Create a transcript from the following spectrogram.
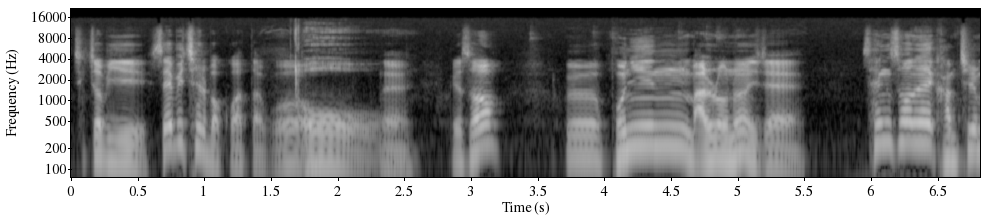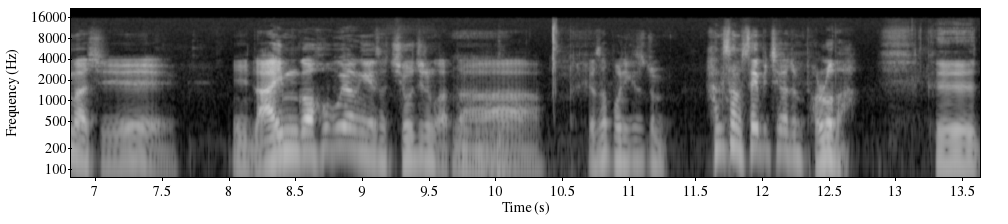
직접 이 세비체를 먹고 왔다고. 오. 네. 그래서 그 본인 말로는 이제 생선의 감칠맛이 이 라임과 허브 향에 의해서 지워지는 것 같다. 그래서 본인께서 좀 항상 세비체가 좀 별로다. 그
